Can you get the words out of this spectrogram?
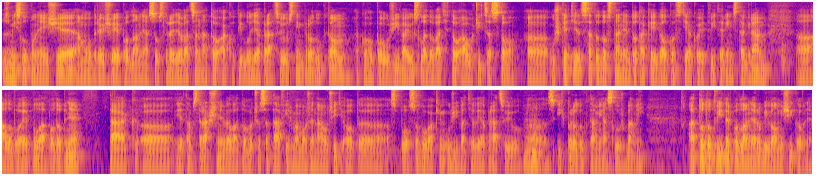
zmysluplnejšie a múdrejšie je podľa mňa sústredovať sa na to, ako tí ľudia pracujú s tým produktom, ako ho používajú, sledovať to a učiť sa z toho. Už keď sa to dostane do takej veľkosti, ako je Twitter, Instagram alebo Apple a podobne, tak je tam strašne veľa toho, čo sa tá firma môže naučiť od spôsobu, akým užívateľia pracujú mm-hmm. s ich produktami a službami. A toto Twitter podľa mňa robí veľmi šikovne.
